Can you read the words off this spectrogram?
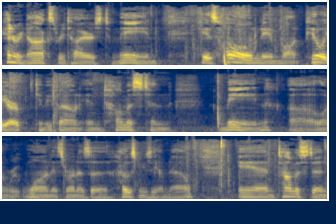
Henry Knox retires to Maine. His home, named Montpelier, can be found in Thomaston, Maine, uh, along Route 1. It's run as a house museum now. And Thomaston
